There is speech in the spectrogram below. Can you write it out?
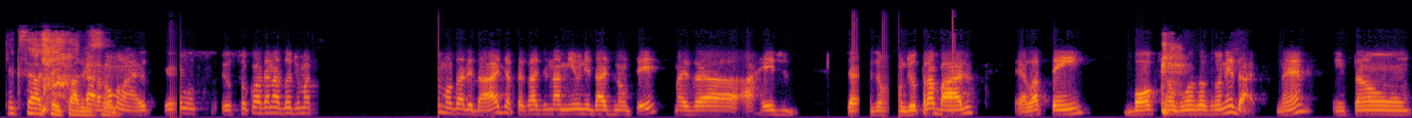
O que, que você acha aí, Thales? Cara, vamos lá. Eu, eu, eu, sou coordenador de uma modalidade, apesar de na minha unidade não ter, mas a, a rede onde eu trabalho, ela tem boxe em algumas das unidades, né? Então,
